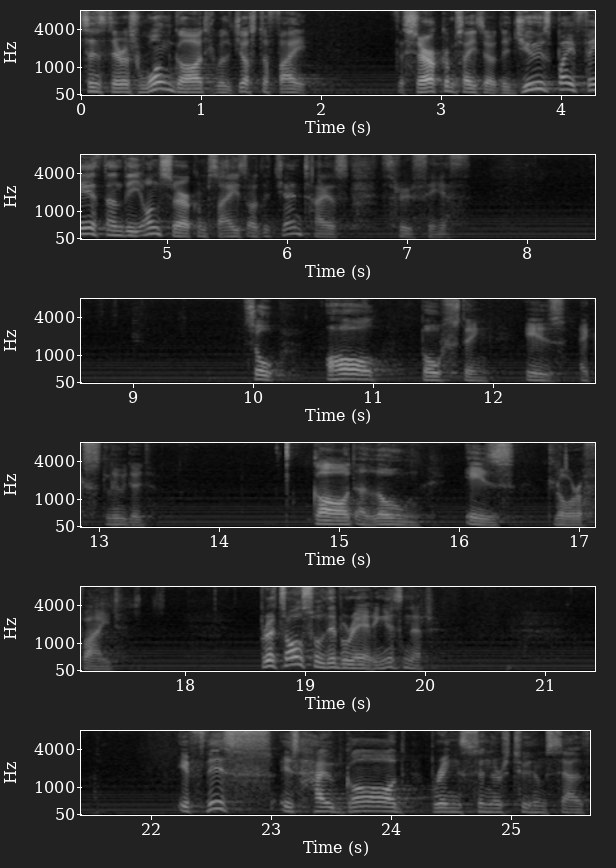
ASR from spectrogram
Since there is one God who will justify the circumcised or the Jews by faith, and the uncircumcised or the Gentiles through faith. So all boasting is excluded. God alone is glorified. But it's also liberating, isn't it? If this is how God brings sinners to himself,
